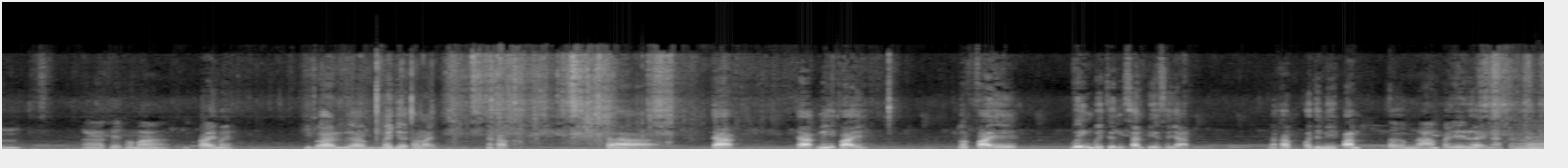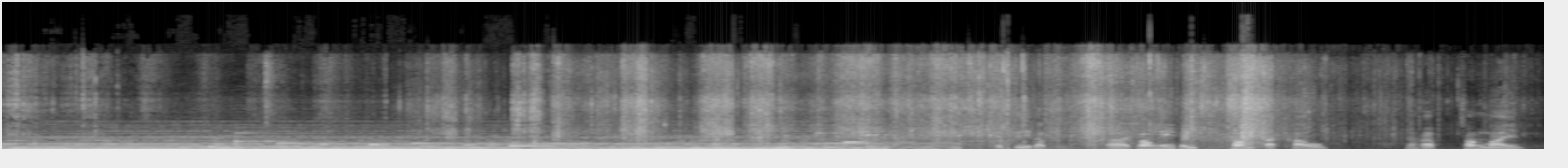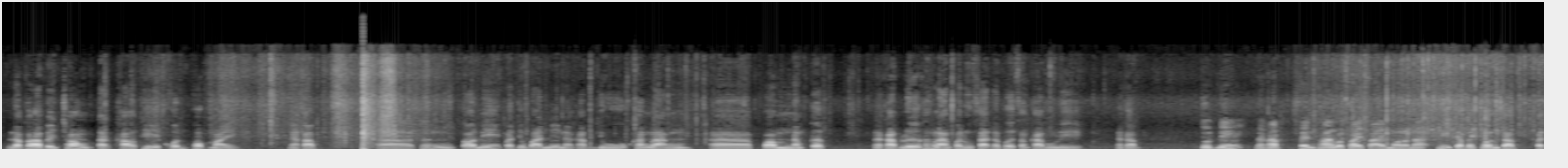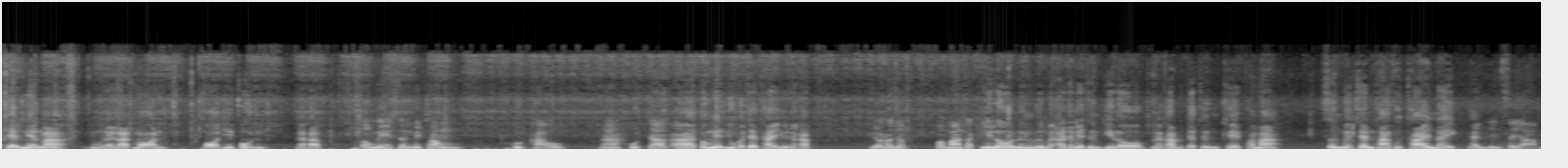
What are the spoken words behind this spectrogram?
เขตพม่าอีกไกลไหม คิดว่าเหลือไม่เยอะเท่าไหร่นะครับ ถ้าจากจากนี้ไปรถไฟวิ่งไปถึงซันปีสยัตนะครับ ก็จะมีปั๊มเติมน้ำไปเรื่อยๆนะแถวเอฟซีครับช่องนี้เป็นช่องตัดเขานะครับ ช่องใหม่ แล้วก็เป็นช่องตัดเขาที่ค้นพบใหม่นะครับซึ่งตอนนี้ปัจจุบันนี้นะครับอยู่ข้างหลังป้อมน้ำเก๊กนะครับหรือข้างหลังปศุสัตว์อำเภอสังขบุรีนะครับ จุดนี้นะครับเส้นทางรถไฟสายมรณะที่จะไปชนกับประเทศเมียนมาอยู่ในรัฐมอญบ่อญี่ปุ่นนะครับ ตรงนี้ซึ่งเป็นช่องขุดเขานะขุดจากตรงนี้อยู่ประเทศไทยอยู่นะครับ เดี๋ยวเราจะประมาณสักกิโลหนึ่งหรือไม่อาจจะไม่ถึงกิโลนะครับจะถึงเขตพม่า ซึ่งเป็นเส้นทางสุดท้ายในแผ่นดินสยาม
